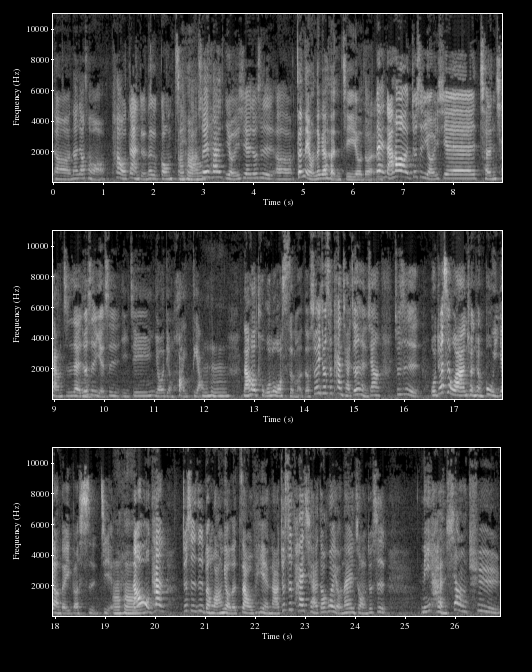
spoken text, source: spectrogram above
呃，那叫什么炮弹的那个攻击嘛，uh huh. 所以它有一些就是呃，真的有那个痕迹，对不对？对，然后就是有一些城墙之类，嗯、就是也是已经有一点坏掉，嗯、然后脱落什么的，所以就是看起来真的很像，就是我觉得是完完全全不一样的一个世界。Uh. 然后我看就是日本网友的照片啊，就是拍起来都会有那一种，就是你很像去。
